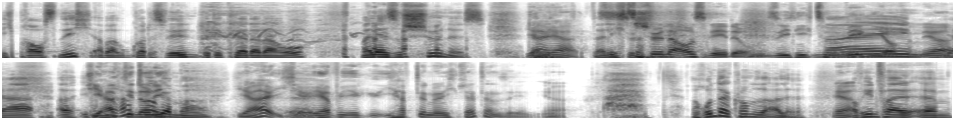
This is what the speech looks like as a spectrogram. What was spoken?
Ich brauch's nicht, aber um Gottes Willen, bitte kletter da hoch, weil er so schön ist. ja, Da- ja, da das ist eine schöne Ausrede, um sich nicht zu Nein, bewegen, Jochen. Ja, ja, aber ich hab habt den noch nicht. Ja, ich, ich hab, ihr habt den noch nicht klettern sehen. Ja. Runter kommen sie alle. Ja. Auf jeden Fall ähm,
